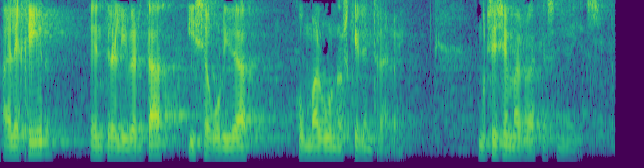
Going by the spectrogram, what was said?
a elegir entre libertad y seguridad como algunos quieren traer hoy. Muchísimas gracias, señorías.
